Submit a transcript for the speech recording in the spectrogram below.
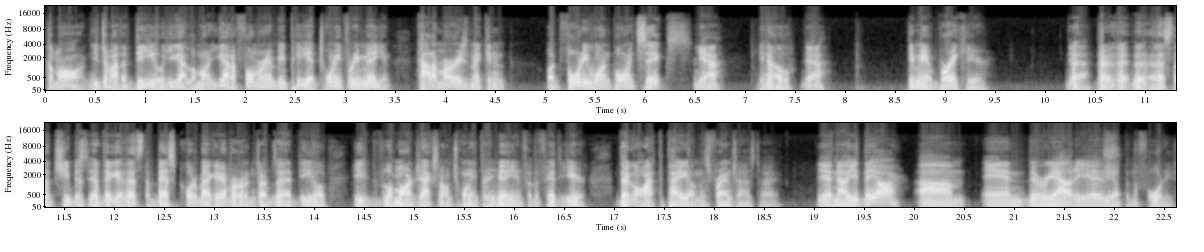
come on, you talk about a deal. You got Lamar. You got a former MVP at twenty three million. Kyler Murray's making what forty one point six. yeah You know, yeah give me a break here. yeah. That- they're- they're- that's the cheapest. they get- That's the best quarterback ever in terms of that deal. He Lamar Jackson on twenty three million for the fifth year. They're going to have to pay on this franchise tag. Yeah, no, they are. Um, and the reality is, Be up in the forties.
